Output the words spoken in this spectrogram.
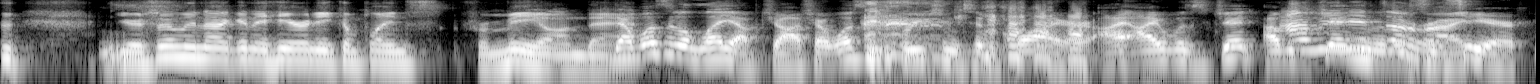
you're certainly not going to hear any complaints from me on that. That wasn't a layup, Josh. I wasn't preaching to the choir. I, I was gen- I was I mean, genuinely it's all right. sincere.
